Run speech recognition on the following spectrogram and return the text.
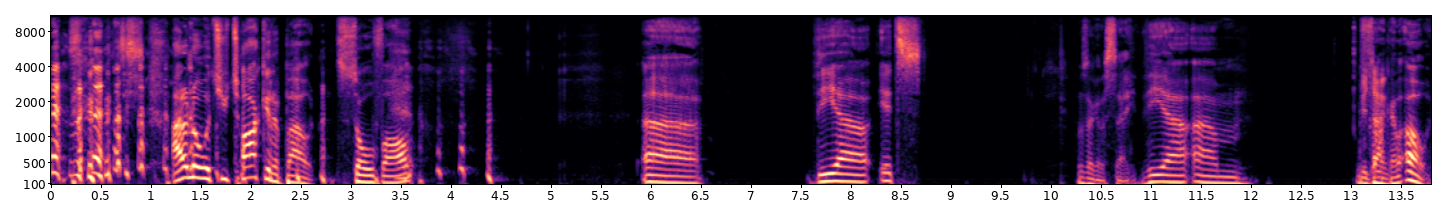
I don't know what you're talking about, Soval. Uh, the uh, it's was I going to say? The uh, um, You're fuck, talking oh,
